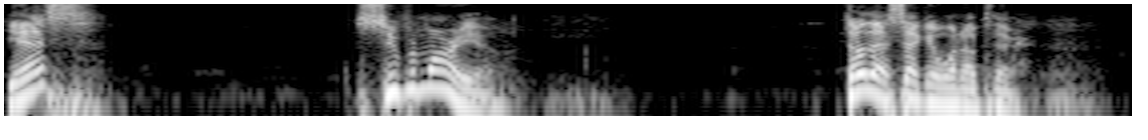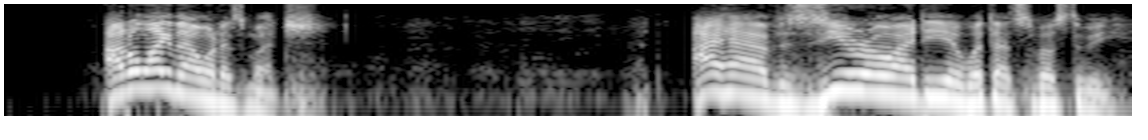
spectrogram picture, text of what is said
Yes? Super Mario. Throw that second one up there. I don't like that one as much. I have zero idea what that's supposed to be.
